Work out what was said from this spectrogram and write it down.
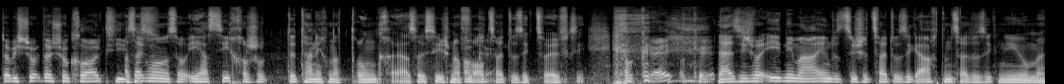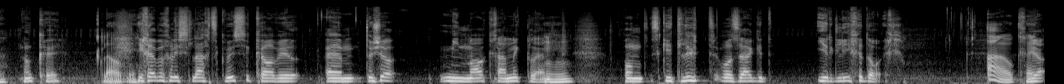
da bist schon, das ist schon klar gewesen. Also sagen wir mal so, ich habe sicher schon. Dort habe ich noch getrunken. Also es ist noch vor Okay. 2012. Gewesen. okay, okay, Nein, es ist schon, nehme an, irgendwo zwischen 2008 und 2009 rum, okay. glaube ich. Ich habe ein bisschen schlechtes Gewissen gehabt, weil ähm, du hast ja meinen Mann kennengelernt. Mhm. Und es gibt Leute, die sagen, ihr gleicht euch. Ah, okay. Ja.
